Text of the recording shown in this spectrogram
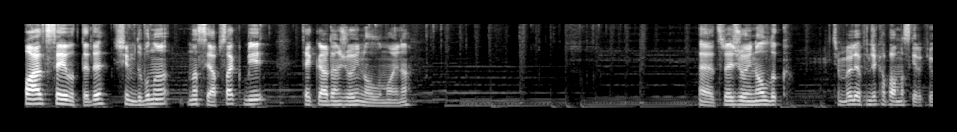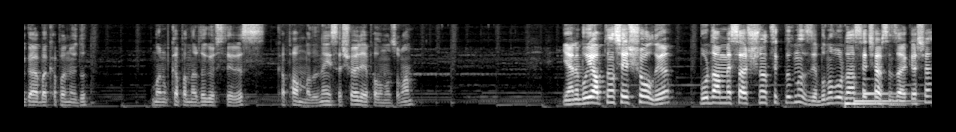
File saved dedi. Şimdi bunu nasıl yapsak bir tekrardan join olalım oyuna. Evet rejoin olduk. Şimdi böyle yapınca kapanması gerekiyor. Galiba kapanıyordu. Umarım kapanır da gösteririz. Kapanmadı. Neyse şöyle yapalım o zaman. Yani bu yaptığınız şey şu oluyor. Buradan mesela şuna tıkladınız ya. Bunu buradan seçersiniz arkadaşlar.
